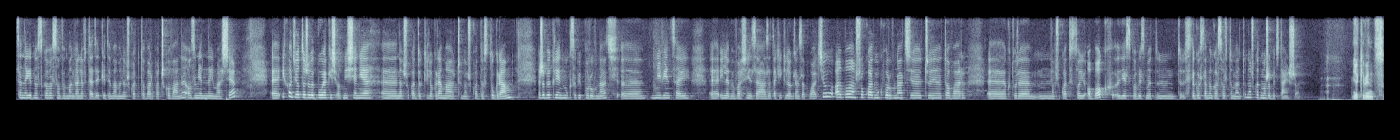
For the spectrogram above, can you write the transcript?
Ceny jednostkowe są wymagane wtedy, kiedy mamy na przykład towar paczkowany o zmiennej masie e, i chodzi o to, żeby było jakieś odniesienie e, na przykład do kilograma czy na przykład do 100 gram, żeby klient mógł sobie porównać e, mniej więcej ile by właśnie za, za taki kilogram zapłacił, albo na przykład mógł porównać, czy towar, który mm, na przykład stoi obok, jest powiedzmy z tego samego asortymentu, na przykład może być tańszy. Jakie więc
